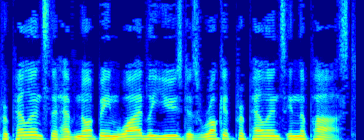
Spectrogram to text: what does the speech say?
propellants that have not been widely used as rocket propellants in the past.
